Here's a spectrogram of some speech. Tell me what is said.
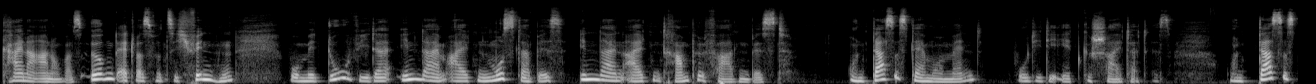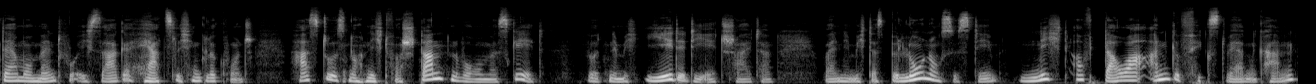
keine Ahnung was, irgendetwas wird sich finden, womit du wieder in deinem alten Muster bist, in deinen alten Trampelfaden bist. Und das ist der Moment, wo die Diät gescheitert ist. Und das ist der Moment, wo ich sage, herzlichen Glückwunsch. Hast du es noch nicht verstanden, worum es geht, wird nämlich jede Diät scheitern, weil nämlich das Belohnungssystem nicht auf Dauer angefixt werden kann,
